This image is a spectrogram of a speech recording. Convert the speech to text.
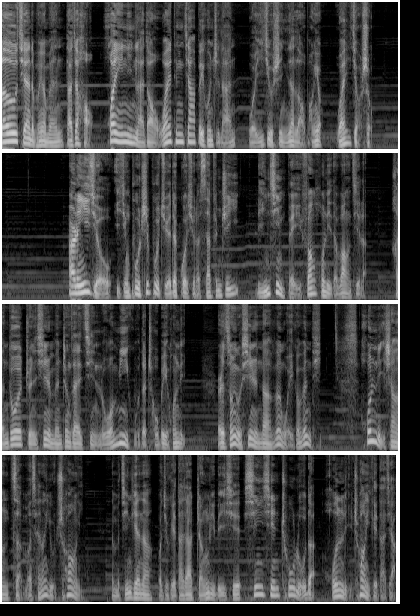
Hello，亲爱的朋友们，大家好，欢迎您来到歪灯家备婚指南，我依旧是您的老朋友歪教授。二零一九已经不知不觉的过去了三分之一，临近北方婚礼的旺季了，很多准新人们正在紧锣密鼓的筹备婚礼，而总有新人呢问我一个问题：婚礼上怎么才能有创意？那么今天呢，我就给大家整理了一些新鲜出炉的婚礼创意给大家。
